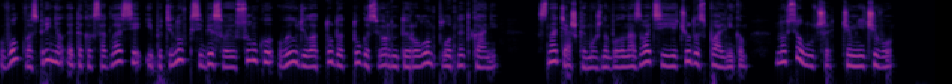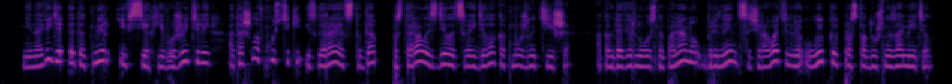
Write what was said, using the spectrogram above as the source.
Волк воспринял это как согласие и, потянув к себе свою сумку, выудил оттуда туго свернутый рулон плотной ткани. С натяжкой можно было назвать сие чудо спальником, но все лучше, чем ничего. Ненавидя этот мир и всех его жителей, отошла в кустики и, сгорая от стыда, постаралась сделать свои дела как можно тише, а когда вернулась на поляну, Бринейн с очаровательной улыбкой простодушно заметил.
